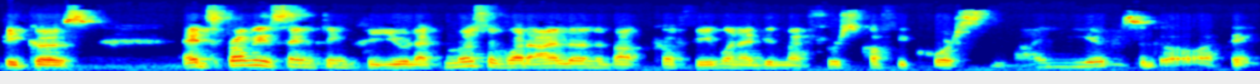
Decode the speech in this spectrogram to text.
because it's probably the same thing for you. Like most of what I learned about coffee when I did my first coffee course nine years ago, I think.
